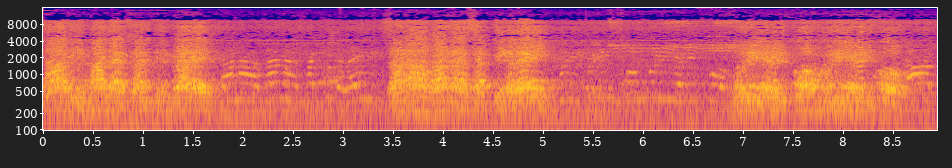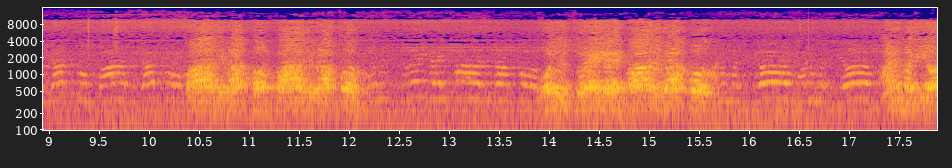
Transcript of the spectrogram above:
சாதி மத கருத்துக்களை சனாதன சக்திகளை முறியடிப்போம் முறியடிப்போம் பாதுகாப்போம். பாதுகாப்போம் பொது துறைகளை பாதுகாப்போம் அனுமதியோ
